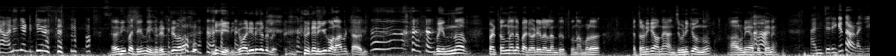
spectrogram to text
ഞാനും എഡിറ്റ് ചെയ്തു നീ പറ്റും നീ എഡിറ്റ് പറ എനിക്ക് പണി എടുക്കണ്ടല്ലോ. എന്നിട്ട് എനിക്ക് കൊളാൻ വിട്ടാൽ മതി. അപ്പോൾ ഇന്ന് പെട്ടെന്ന് തന്നെ പരിപാടികളെല്ലാം തീർത്തു. നമ്മൾ എത്ര മണിക്ക് വന്നേ? അഞ്ചു മണിക്ക് വന്നു. ആറു മണിയാകുമ്പോഴത്തേന് അഞ്ചരക്ക് തുടങ്ങി.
